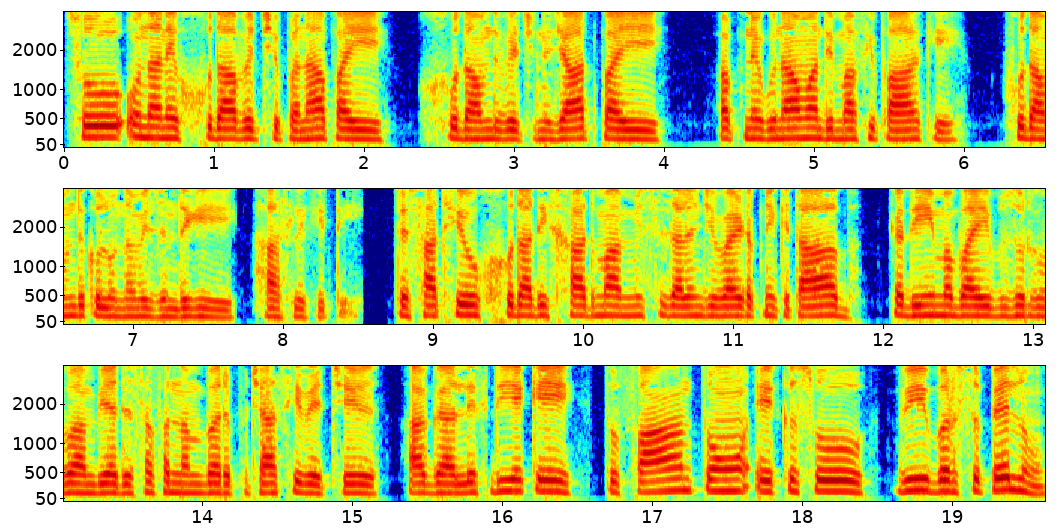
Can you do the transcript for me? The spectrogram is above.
ਸੋ ਉਹਨਾਂ ਨੇ ਖੁਦਾ ਵਿੱਚ ਪਨਾਹ ਪਾਈ, ਖੁਦਾਮਦ ਵਿੱਚ ਨਜਾਤ ਪਾਈ, ਆਪਣੇ ਗੁਨਾਹਾਂ ਦੀ ਮਾਫੀ ਪਾ ਕੇ ਖੁਦਾਮਦ ਕੋਲੋਂ ਨਵੀਂ ਜ਼ਿੰਦਗੀ ਹਾਸਲ ਕੀਤੀ। ਤੇ ਸਾਥੀਓ, ਖੁਦਾ ਦੀ ਖਾਦਮਾ ਮਿਸਿਸ ਐਲਨ ਜੀ ਵਾਈਟ ਆਪਣੀ ਕਿਤਾਬ ਕਦੀਮ ਅਬਾਈ ਬਜ਼ੁਰਗ ਵਾਂਬੀਆ ਦੇ ਸਫਾ ਨੰਬਰ 85 ਵਿੱਚ ਆਗਾ ਲਿਖਦੀ ਹੈ ਕਿ ਤੂਫਾਨ ਤੋਂ 120 ਬਰਸ ਪਹਿਲੋਂ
